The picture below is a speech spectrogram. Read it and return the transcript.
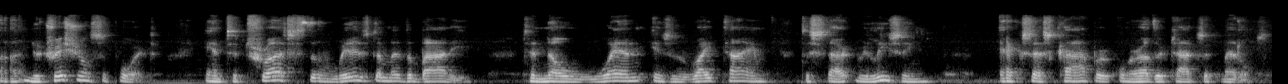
uh, nutritional support and to trust the wisdom of the body to know when is the right time to start releasing excess copper or other toxic metals.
